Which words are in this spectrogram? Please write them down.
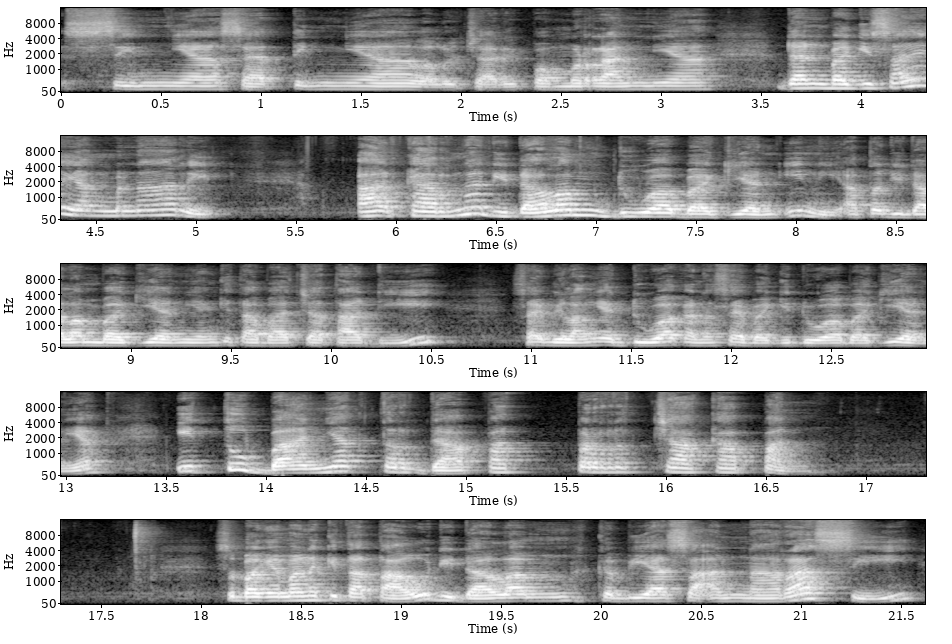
scene-nya, settingnya, lalu cari pemerannya. Dan bagi saya yang menarik, uh, karena di dalam dua bagian ini, atau di dalam bagian yang kita baca tadi, saya bilangnya dua karena saya bagi dua bagian ya itu banyak terdapat percakapan. Sebagaimana kita tahu di dalam kebiasaan narasi,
